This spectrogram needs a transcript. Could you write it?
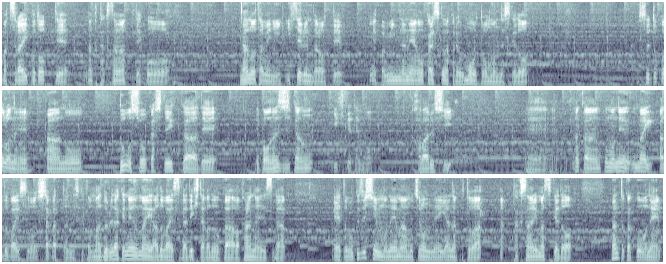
まあ、辛いことってなんかたくさんあって、こう、何のために生きてるんだろうって、やっぱみんなね、多かれ少なかれ思うと思うんですけど、そういうところね、あの、どう消化していくかで、やっぱ同じ時間生きてても変わるし、えー、なんか僕もね、うまいアドバイスをしたかったんですけど、まあどれだけね、うまいアドバイスができたかどうかわからないですが、えっ、ー、と、僕自身もね、まあもちろんね、嫌なことはたくさんありますけど、なんとかこうね、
